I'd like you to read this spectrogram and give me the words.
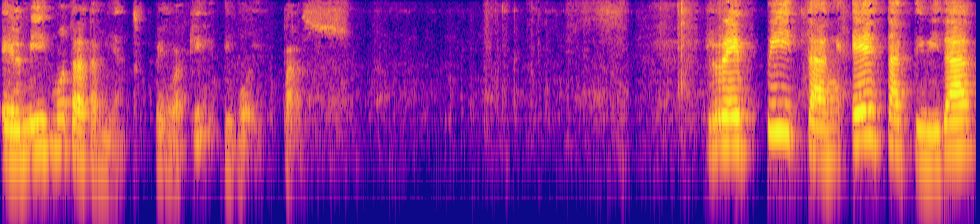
el mismo tratamiento. Vengo aquí y voy, paso. repitan esta actividad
